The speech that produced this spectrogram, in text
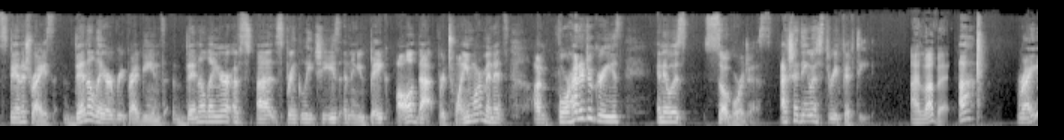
Spanish rice, then a layer of refried beans, then a layer of uh, sprinkly cheese. And then you bake all of that for 20 more minutes on 400 degrees. And it was so gorgeous. Actually, I think it was 350. I love it. Ah, right?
